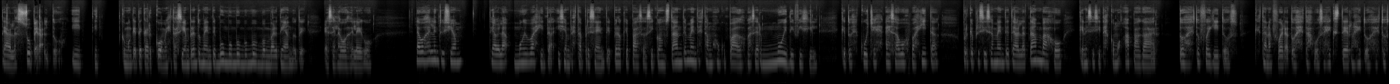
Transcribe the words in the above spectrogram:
te habla súper alto y, como que te carcome, está siempre en tu mente, boom, boom, boom, boom, boom, bombardeándote. Esa es la voz del ego. La voz de la intuición te habla muy bajita y siempre está presente, pero ¿qué pasa? Si constantemente estamos ocupados, va a ser muy difícil que tú escuches a esa voz bajita, porque precisamente te habla tan bajo que necesitas como apagar todos estos fueguitos que están afuera, todas estas voces externas y todos estos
